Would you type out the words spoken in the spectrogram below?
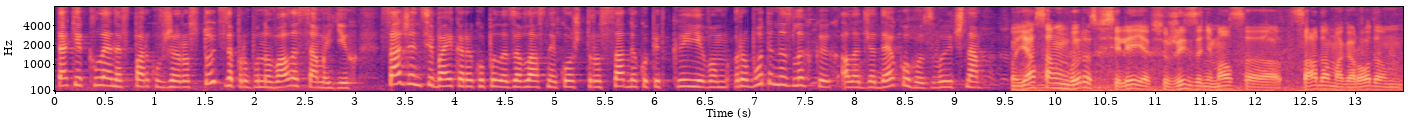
Так як клени в парку вже ростуть, запропонували саме їх. Саджанці байкери купили за власний кошт розсаднику під Києвом. Роботи не з легких, але для декого звична. Я сам вырос в селе, я всю жизнь занимался садом, огородом,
